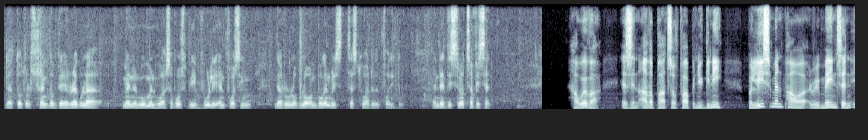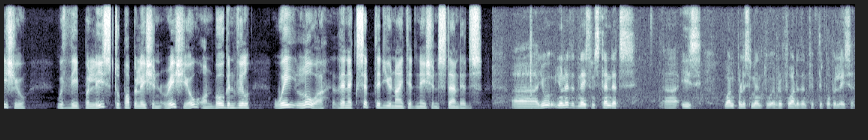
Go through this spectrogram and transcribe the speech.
the total strength of the regular men and women who are supposed to be fully enforcing the rule of law on Bougainville is just 242. And that is not sufficient. However, as in other parts of Papua New Guinea, policeman power remains an issue, with the police to population ratio on Bougainville way lower than accepted United Nations standards. Uh, United Nations standards uh, is one policeman to every 450 population.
